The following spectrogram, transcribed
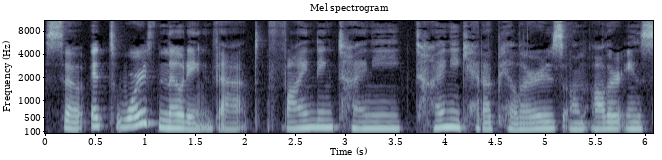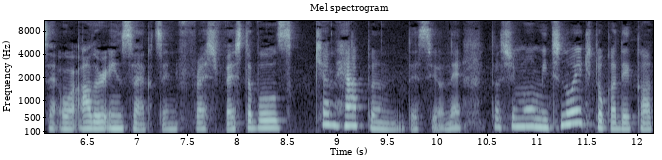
So it's worth noting that finding tiny tiny caterpillars on other insect or other insects in fresh vegetables can happen ですよね。私も道の駅とかで買っ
